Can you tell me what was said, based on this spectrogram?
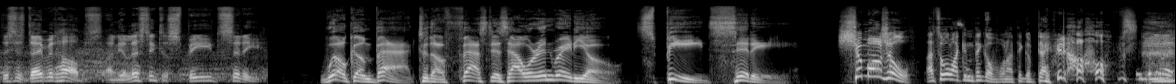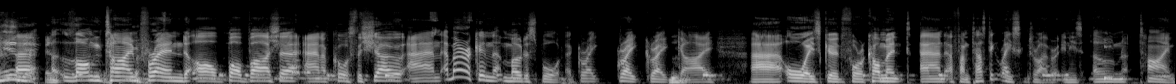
This is David Hobbs, and you're listening to Speed City. Welcome back to the fastest hour in radio, Speed City. Schmozzle. That's all I can think of when I think of David Hobbs. uh, long-time friend of Bob Varsha and, of course, the show and American Motorsport. A great, great, great guy. Uh, always good for a comment and a fantastic racing driver in his own time.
